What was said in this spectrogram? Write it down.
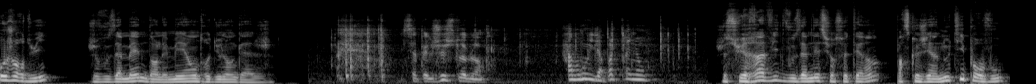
Aujourd'hui, je vous amène dans les méandres du langage. Il s'appelle juste Leblanc. Ah bon, il n'a pas de prénom. Je suis ravi de vous amener sur ce terrain parce que j'ai un outil pour vous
